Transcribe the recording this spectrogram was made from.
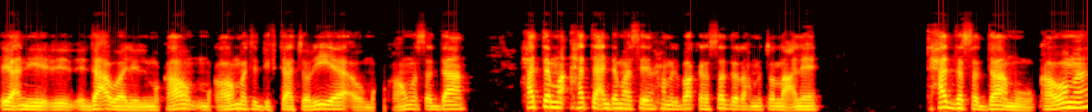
يعني دعوة للمقاومة الدكتاتورية أو مقاومة صدام. حتى ما حتى عندما سيد محمد باقر الصدر رحمة الله عليه تحدى صدام وقاومه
